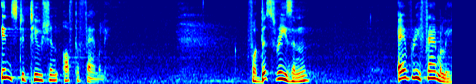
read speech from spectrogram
institution of the family. For this reason, every family,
